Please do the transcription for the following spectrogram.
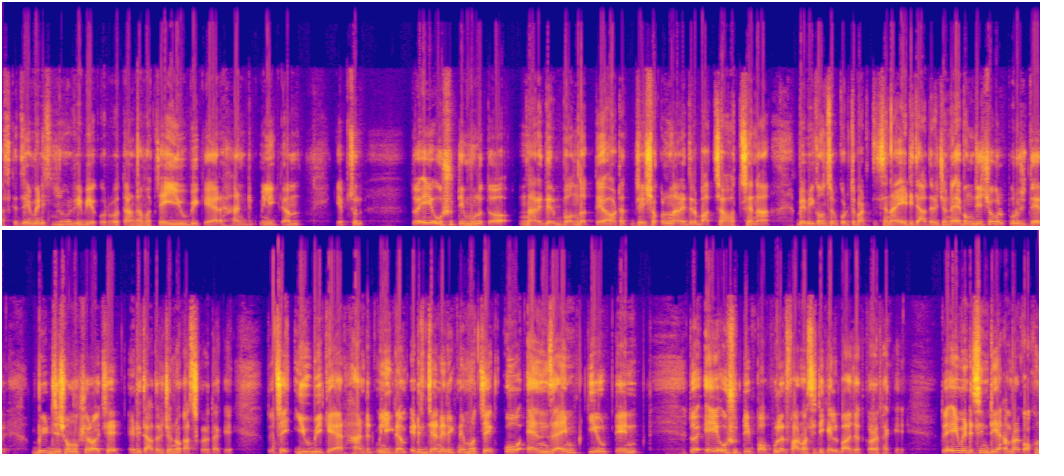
আজকে যে মেডিসিন সম্পর্কে রিভিউ করব, তার নাম হচ্ছে UB care hundred milligram capsule তো এই ওষুধটি মূলত নারীদের বন্ধাত্বে, অর্থাৎ যে সকল নারীদের বাচ্চা হচ্ছে না বেবি কনসেপ্ট করতে পারতেছে না, এটি তাদের জন্য। এবং যে সকল পুরুষদের বিট যে সমস্যা রয়েছে, এটি তাদের জন্য কাজ করে থাকে। তো হচ্ছে ইউবি কেয়ার হান্ড্রেড মিলিগ্রাম এটির জেনেরিক নেম হচ্ছে কো এনজাইম কিউ টেন তো এই ওষুধটি পপুলার ফার্মাসিউটিক্যাল বাজাত করে থাকে। তো এই মেডিসিনটি আমরা কখন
